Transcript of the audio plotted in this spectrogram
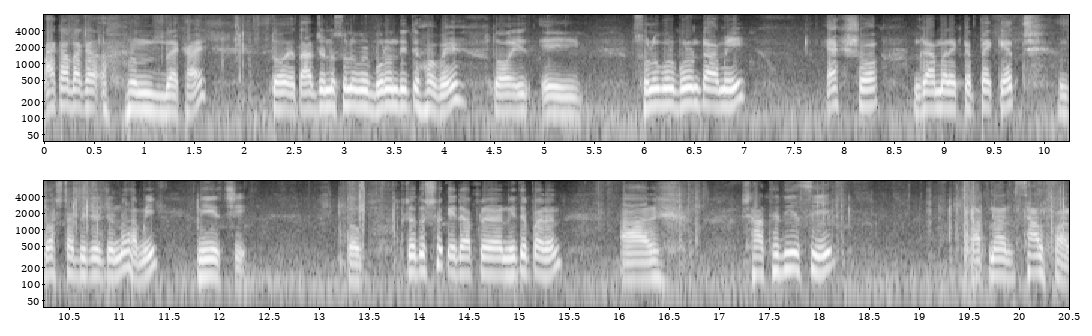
আঁকা বাঁকা দেখায়। তো তার জন্য সুলুবর বোরন দিতে হবে। তো এই- সুলুবর বোরনটা আমি একশো গ্রামের একটা প্যাকেট দশটা বীজের জন্য আমি নিয়েছি। তো প্রিয় দর্শক, এটা আপনারা নিতে পারেন। আর সাথে দিয়েছি আপনার সালফার।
